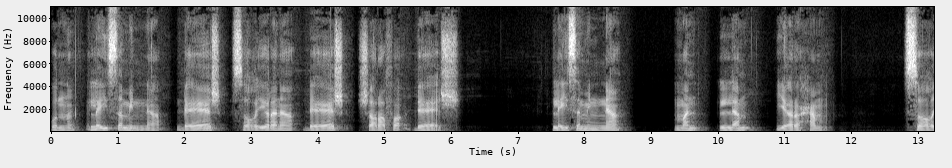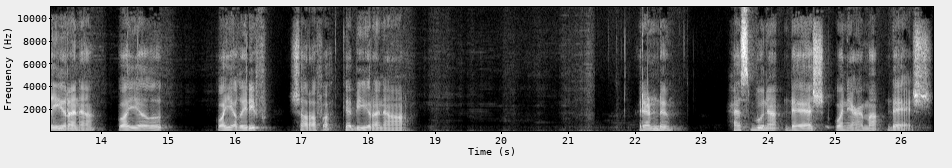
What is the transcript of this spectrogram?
ഒന്ന് ലൈസമിന്ന ഡാഷ് സൊയറന ഡാഷ് ഷറഫ ഡാഷ്. ലൈസമിന്ന മൻ ലം യർഹം. സൊഹീറന വയറിഫ് ഷറഫ കബീറന. രണ്ട് ഹസ്ബുന ഡാഷ് വനിഅമ ഡാഷ്.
